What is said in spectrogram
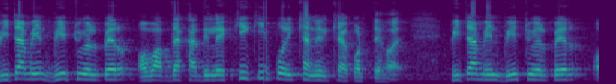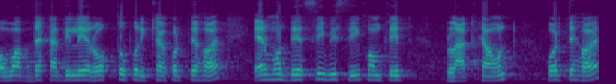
ভিটামিন বি টুয়েলভের অভাব দেখা দিলে কি কি পরীক্ষা নিরীক্ষা করতে হয়? ভিটামিন বি টুয়েলভের অভাব দেখা দিলে রক্ত পরীক্ষা করতে হয়। এর মধ্যে সিবিসি কমপ্লিট ব্লাড কাউন্ট করতে হয়।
